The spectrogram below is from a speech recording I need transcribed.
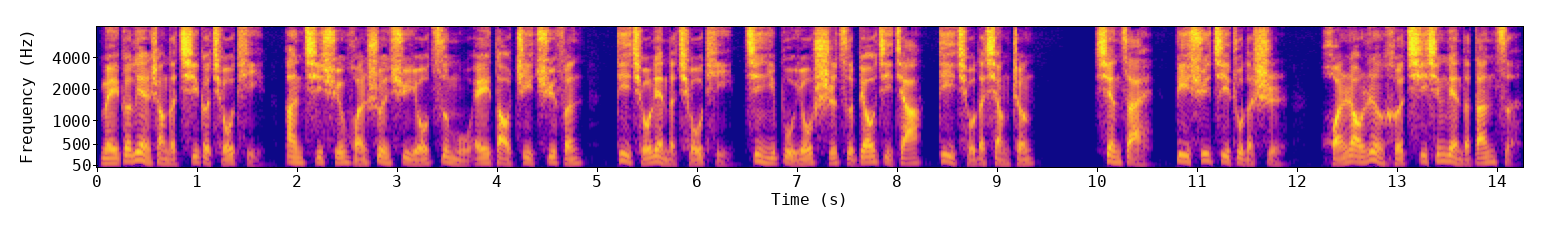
每个链上的七个球体按其循环顺序由字母 A 到 G 区分。地球链的球体进一步由十字标记加地球的象征。现在必须记住的是，环绕任何七星链的单子，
